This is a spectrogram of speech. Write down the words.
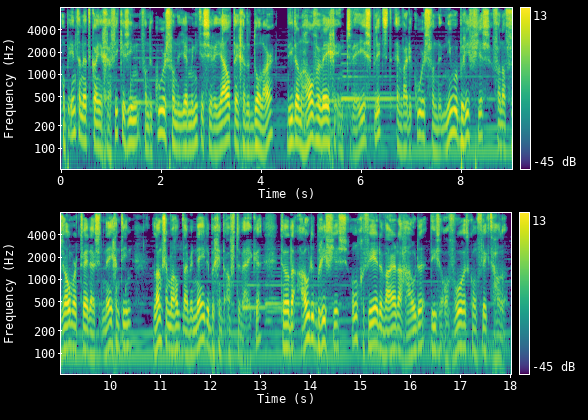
Op internet kan je grafieken zien van de koers van de Jemenitische riaal tegen de dollar, die dan halverwege in tweeën splitst en waar de koers van de nieuwe briefjes vanaf zomer 2019 langzamerhand naar beneden begint af te wijken, terwijl de oude briefjes ongeveer de waarde houden die ze al voor het conflict hadden.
